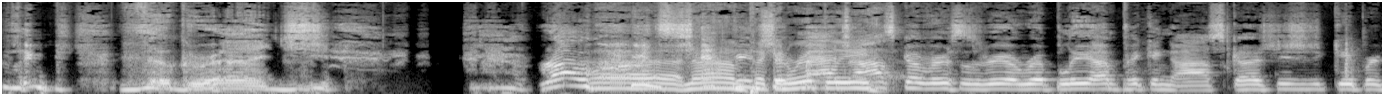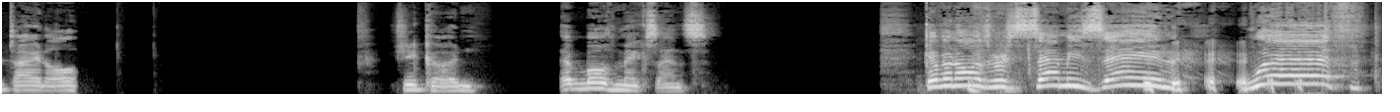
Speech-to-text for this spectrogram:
the, the Grudge. Raw Uh, Women's nah, I'm Championship Ripley. match: Asuka versus Rhea Ripley. I'm picking Asuka. She should keep her title. She could. It both makes sense. Kevin Owens versus Sami Zayn with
